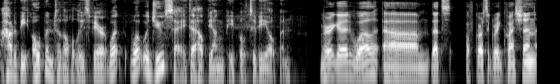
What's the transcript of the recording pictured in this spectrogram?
how to be open to the Holy Spirit. What what would you say to help young people to be open? Very good. Well, um, that's of course a great question.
